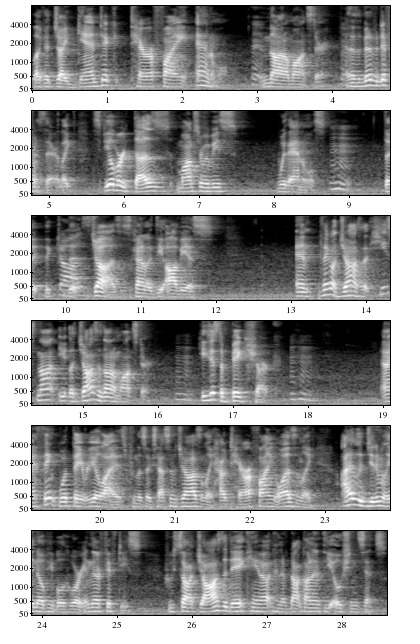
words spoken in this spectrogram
like a gigantic, terrifying animal, Yeah. not a monster. And there's a bit of a difference there. Like Spielberg does monster movies with animals. Mhm. The, the Jaws. The, Jaws is kind of like the obvious. And the thing about Jaws is that he's not like Jaws is not a monster. Mhm. He's just a big shark. Mhm. And I think what they realized from the success of Jaws and like how terrifying it was, and like I legitimately know people who are in their fifties who saw Jaws the day it came out and have not gone into the ocean since.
